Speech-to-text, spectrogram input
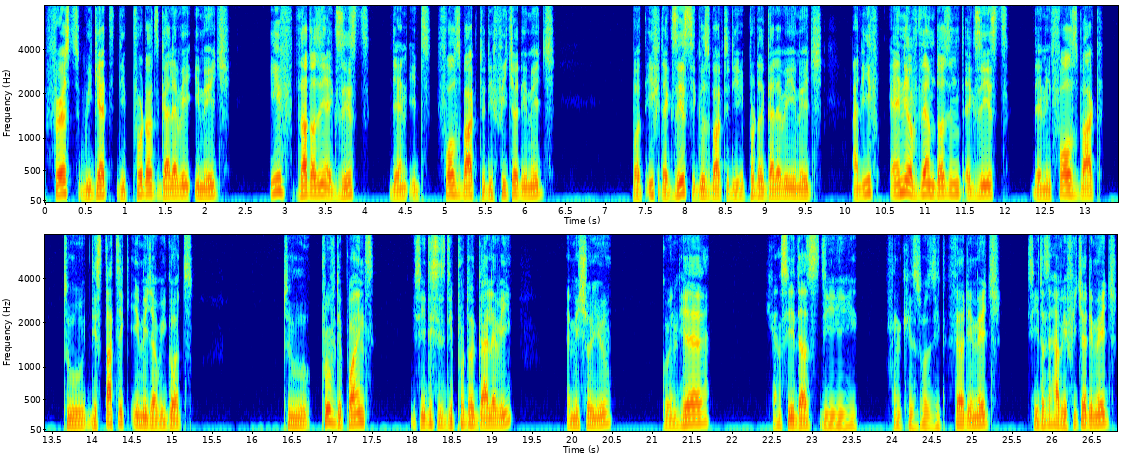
first we get the product gallery image. If that doesn't exist, then it falls back to the featured image but if it exists, it goes back to the product gallery image. And if any of them doesn't exist, then it falls back to the static image that we got. To prove the point, you see this is the product gallery. Let me show you. Go in here. You can see that's the, I think it was the third image. See, it doesn't have a featured image,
